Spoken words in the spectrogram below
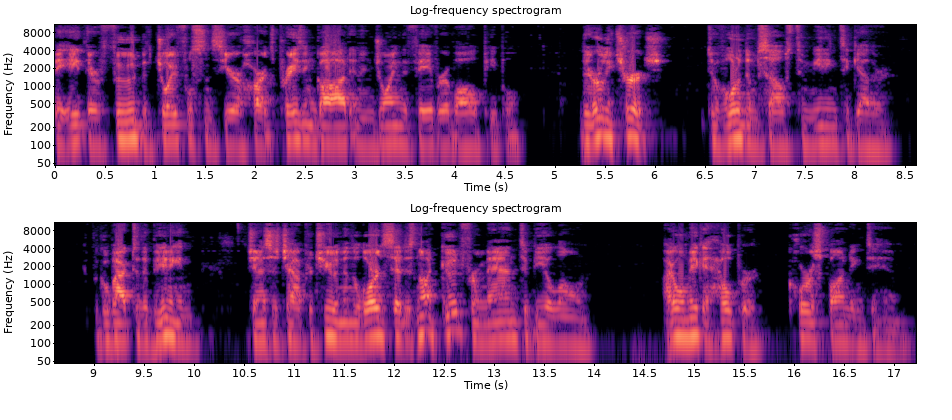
They ate their food with joyful, sincere hearts, praising God and enjoying the favor of all people. The early church devoted themselves to meeting together. If we go back to the beginning, Genesis chapter 2, and then the Lord said, It's not good for man to be alone. I will make a helper corresponding to him.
